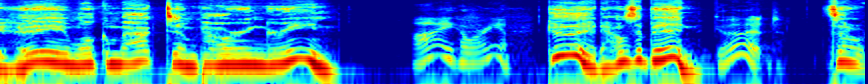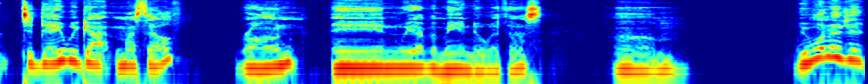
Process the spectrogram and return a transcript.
Hey, hey, and welcome back to Empowering Greene. Hi, how are you? Good. How's it been? Good. So today we got myself, Ron, and we have Amanda with us. Um, we wanted to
